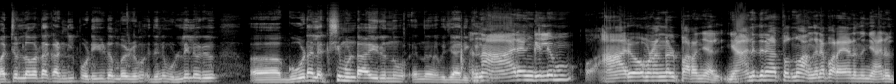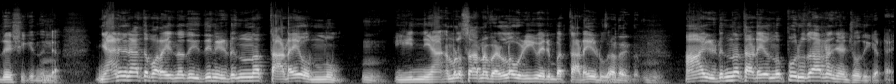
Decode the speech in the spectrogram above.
മറ്റുള്ളവരുടെ കണ്ണിൽ പൊടിയിടുമ്പോഴും ഇതിന് ഉള്ളിലൊരു ഗൂഢ ലക്ഷ്യമുണ്ടായിരുന്നു എന്ന് വിചാരിക്കുന്നു. എന്നാൽ ആരെങ്കിലും ആരോപണങ്ങൾ പറഞ്ഞാൽ ഞാനിതിനകത്തൊന്നും അങ്ങനെ പറയാനൊന്നും ഞാൻ ഉദ്ദേശിക്കുന്നില്ല. ഞാനിതിനകത്ത് പറയുന്നത് ഇതിനിടുന്ന തടയൊന്നും ഈ നമ്മൾ സാറിന് വെള്ളം ഒഴുകി വരുമ്പോൾ തടയിടുക തടയിടും. ആ ഇടുന്ന തടയൊന്നും ഇപ്പോൾ ഒരു ഉദാഹരണം ഞാൻ ചോദിക്കട്ടെ.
